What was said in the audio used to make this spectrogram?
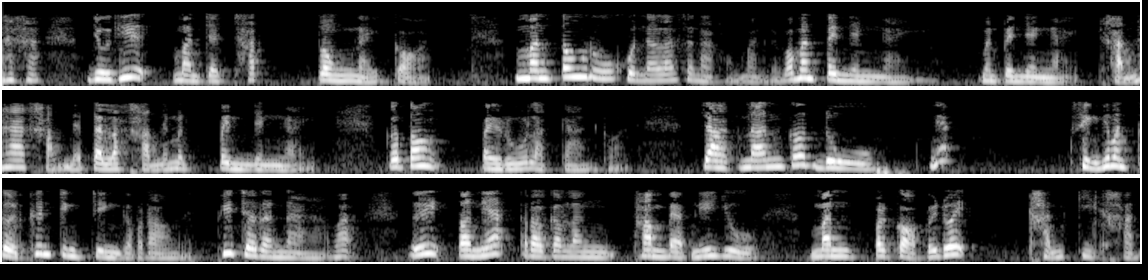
นะคะ อยู่ที่มันจะชัดตรงไหนก่อน มันต้องรู้คุณลักษณะของมันว่ามันเป็นยังไง มันเป็นยังไง ขันห้าขันเนี่ยแต่ละขันเนี่ยมันเป็นยังไง ก็ต้องไปรู้หลักการก่อน จากนั้นก็ดูเนี่ยสิ่งที่มันเกิดขึ้นจริง ๆ กับเราเนี่ยพิจารณาว่าเอ้ย ตอนเนี้ยเรากำลังทำแบบนี้อยู่ มันประกอบไปด้วยขันกี่ขัน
